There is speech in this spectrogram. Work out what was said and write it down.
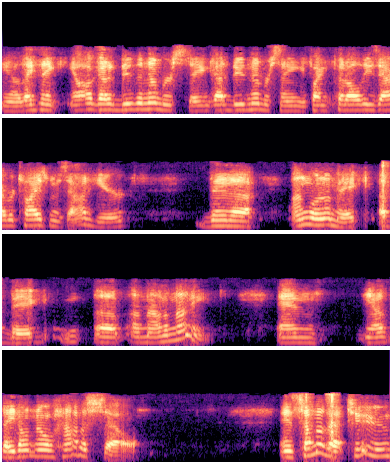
you know, they think, you know, I've got to do the numbers thing, got to do the numbers thing. If I can put all these advertisements out here, then uh, I'm going to make a big uh, amount of money. And, you know, they don't know how to sell. And some of that, too,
